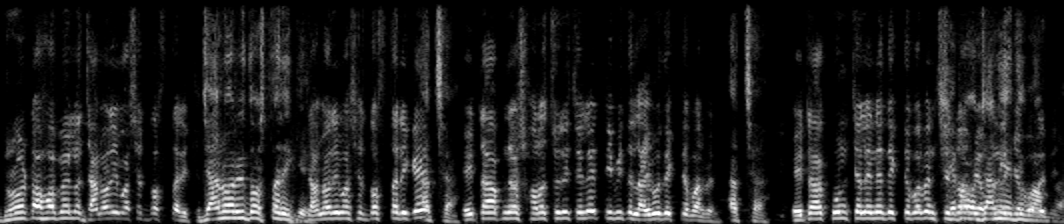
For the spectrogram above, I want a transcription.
ড্রটা হবে হলো জানুয়ারি মাসের দশ তারিখে। জানুয়ারি দশ তারিখে? জানুয়ারি মাসের দশ তারিখে আচ্ছা। এটা আপনারা সরাসরি চলে টিভিতে লাইভও দেখতে পারবেন। আচ্ছা। এটা কোন চ্যানেলে দেখতে পারবেন সেটাও সেটাও জানিয়ে দেবো আমরা।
